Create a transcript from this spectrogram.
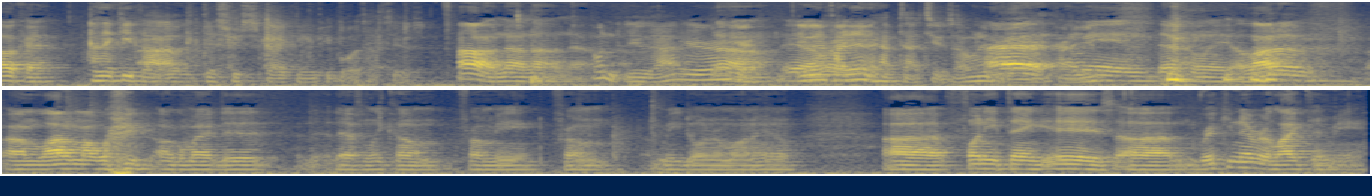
okay. I think he thought I was disrespecting people with tattoos. Oh no no I no. wouldn't do that. You're right No, here. yeah, Even if I didn't have tattoos, I wouldn't. be I, I mean, definitely a lot of um, a lot of my work Uncle Mac did definitely come from me from me doing them on him. Uh, funny thing is, um, Ricky never liked me.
